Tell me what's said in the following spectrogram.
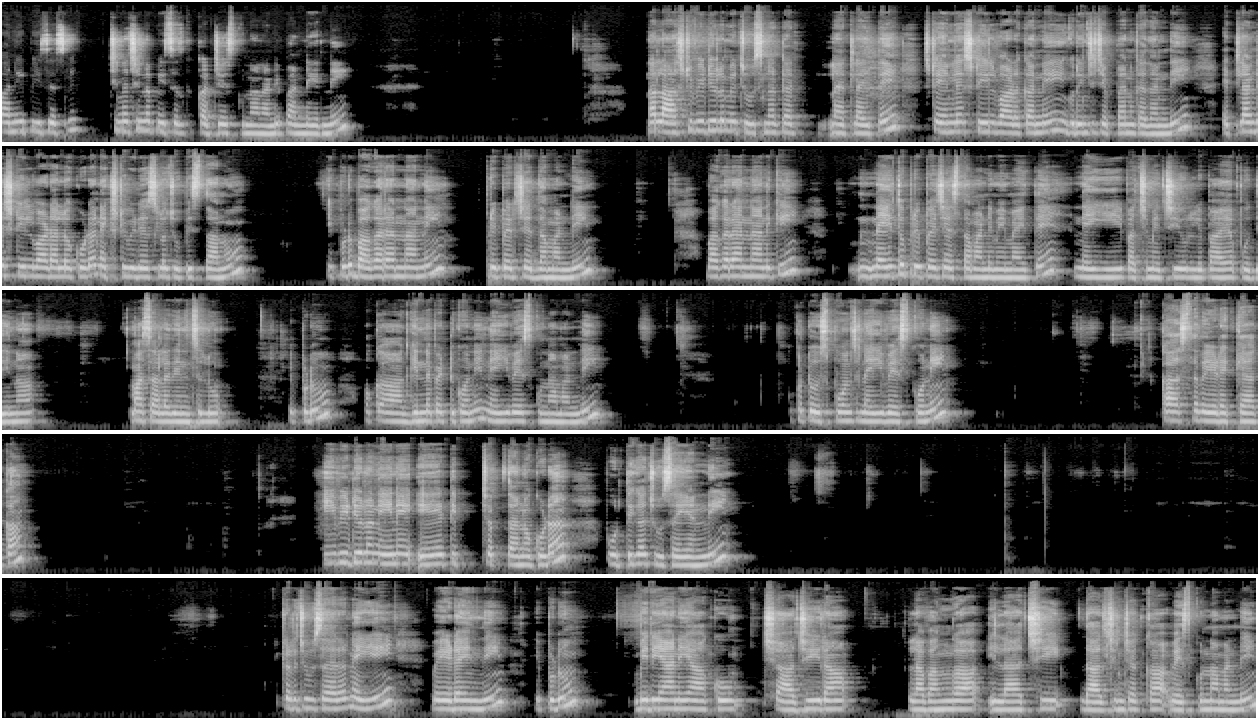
పన్నీర్ పీసెస్ని చిన్న చిన్న పీసెస్గా కట్ చేసుకున్నానండి పన్నీర్ని. నా లాస్ట్ వీడియోలో మీరు చూసినట్లయితే స్టెయిన్లెస్ స్టీల్ వాడకాన్ని గురించి చెప్పాను కదండి. ఎట్లాంటి స్టీల్ వాడాలో కూడా నెక్స్ట్ వీడియోస్లో చూపిస్తాను. ఇప్పుడు బగారన్నాన్ని ప్రిపేర్ చేద్దామండి. బగారన్నానికి నెయ్యితో ప్రిపేర్ చేస్తామండి మేమైతే. నెయ్యి పచ్చిమిర్చి ఉల్లిపాయ పుదీనా మసాలా దినుసులు. ఇప్పుడు ఒక గిన్నె పెట్టుకొని నెయ్యి వేసుకున్నామండి. ఒక టూ స్పూన్స్ నెయ్యి వేసుకొని కాస్త వేడెక్కాక ఈ వీడియోలో నేనే ఏ టిప్ చెప్తానో కూడా పూర్తిగా చూసేయండి. ఇక్కడ చూసారా? నెయ్యి వేడైంది. ఇప్పుడు బిర్యానీ ఆకు షాజీరా లవంగ ఇలాచి దాల్చిన చెక్క వేసుకున్నామండి.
